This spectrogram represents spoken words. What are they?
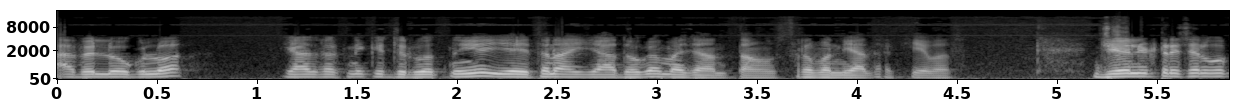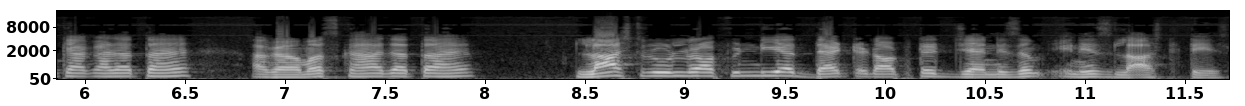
अब लोग याद रखने की ज़रूरत नहीं है, ये इतना ही याद होगा, मैं जानता हूँ। श्रवण याद रखिए बस। जैन लिटरेचर को क्या कहा जाता है? अगामस कहा जाता है। Last ruler of India that adopted Jainism in his last days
